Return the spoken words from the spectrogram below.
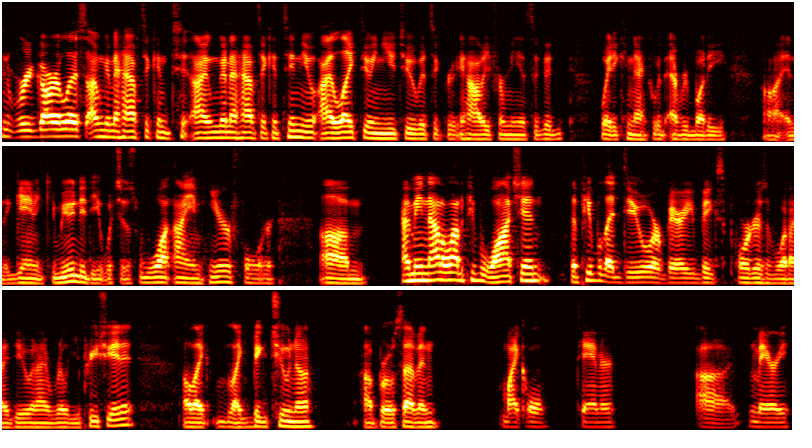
regardless, I'm gonna have to continue. I'm gonna have to continue. I like doing YouTube. It's a great hobby for me. It's a good way to connect with everybody uh, in the gaming community, which is what I am here for. Um, I mean, not a lot of people watch it. The people that do are very big supporters of what I do, and I really appreciate it. Uh, like like Big Tuna, uh, Bro Seven, Michael, Tanner, uh, Mary.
